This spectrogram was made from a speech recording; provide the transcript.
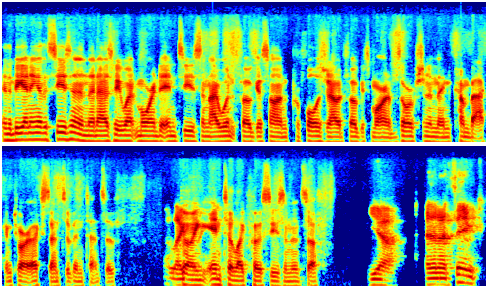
in the beginning of the season. And then as we went more into in season, I wouldn't focus on propulsion. I would focus more on absorption and then come back into our extensive intensive like going into like postseason and stuff. Yeah. And then I think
